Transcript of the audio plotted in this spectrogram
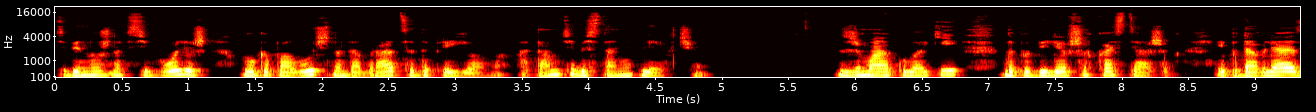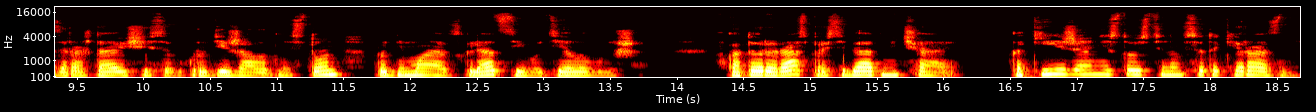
Тебе нужно всего лишь благополучно добраться до приема, а там тебе станет легче. Сжимаю кулаки до побелевших костяшек и, подавляя зарождающийся в груди жалобный стон, поднимаю взгляд с его тела выше, в который раз про себя отмечая, какие же они с Тостином все-таки разные.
